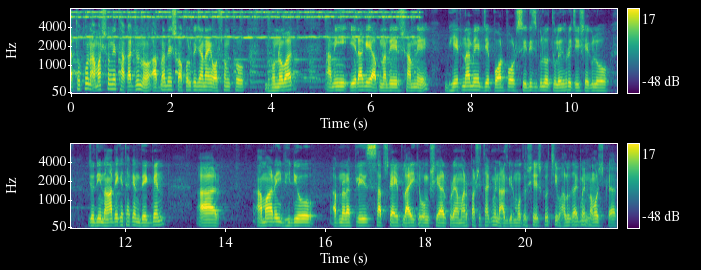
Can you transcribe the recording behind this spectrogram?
এতক্ষণ আমার সঙ্গে থাকার জন্য আপনাদের সকলকে জানাই অসংখ্য ধন্যবাদ। আমি এর আগে আপনাদের সামনে ভিয়েতনামের যে পরপর সিরিজগুলো তুলে ধরেছি, সেগুলো যদি না দেখে থাকেন, দেখবেন। আর আমার এই ভিডিও আপনারা প্লিজ সাবস্ক্রাইব, লাইক এবং শেয়ার করে আমার পাশে থাকবেন। আজকের মতো শেষ করছি। ভালো থাকবেন। নমস্কার।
